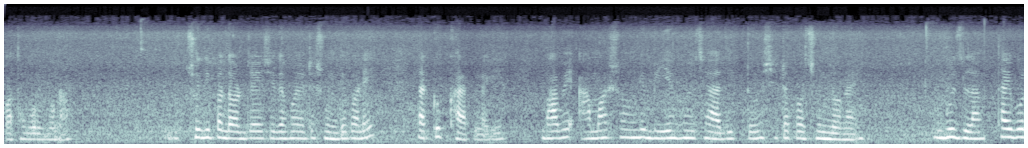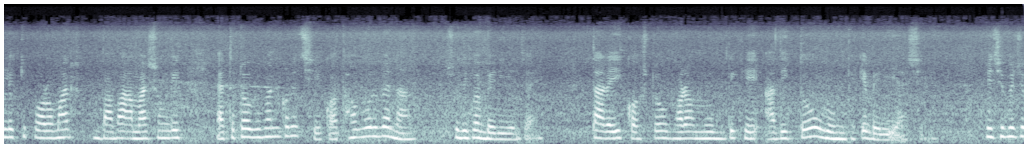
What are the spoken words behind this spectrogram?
কথা বলব না। সুদীপা দরজায় এসে যখন এটা শুনতে পারে, তার খুব খারাপ লাগে। ভাবে, আমার সঙ্গে বিয়ে হয়েছে আদিত্য, সেটা পছন্দ নয়। বুঝলাম। তাই বলে কি, পরমার বাবা আমার সঙ্গে এতটা অভিমান করেছে? কথাও বলবে না? সুদীপা বেরিয়ে যায়। তার এই কষ্ট ভরা মুখ দেখে আদিত্য রুম থেকে বেরিয়ে আসে। পিছু পিছু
